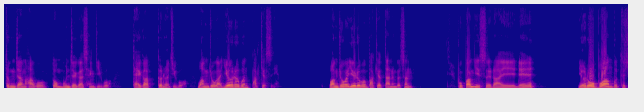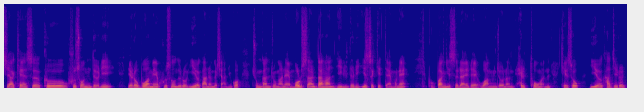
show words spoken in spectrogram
등장하고 또 문제가 생기고 대가 끊어지고 왕조가 여러 번 바뀌었어요. 왕조가 여러 번 바뀌었다는 것은 북방 이스라엘의 여로보암부터 시작해서 그 후손들이 여로보암의 후손으로 이어가는 것이 아니고 중간중간에 몰살당한 일들이 있었기 때문에 북방 이스라엘의 왕조는 혈통은 계속 이어가지를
